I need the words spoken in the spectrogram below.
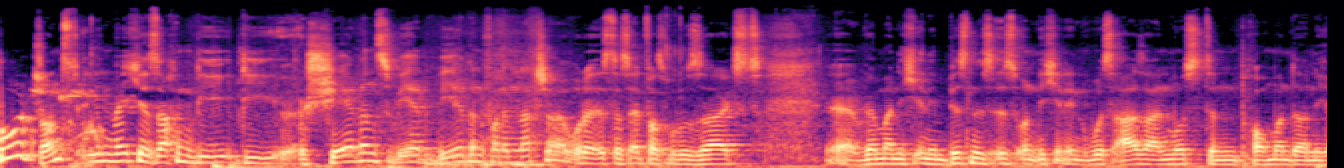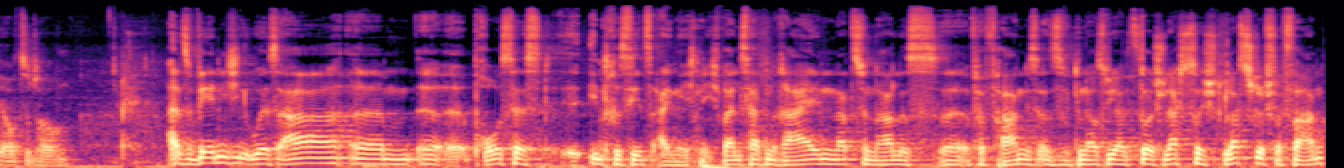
Gut. Sonst irgendwelche Sachen, die, die scherenswert wären von dem Natscher? Oder ist das etwas, wo du sagst, äh, wenn man nicht in dem Business ist und nicht in den USA sein muss, dann braucht man da nicht aufzutauchen? Also wer nicht in den USA ähm, äh, processed, interessiert es eigentlich nicht, weil es halt ein rein nationales äh, Verfahren ist, also genauso wie als deutsche Lastschrift, Lastschriftverfahren.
